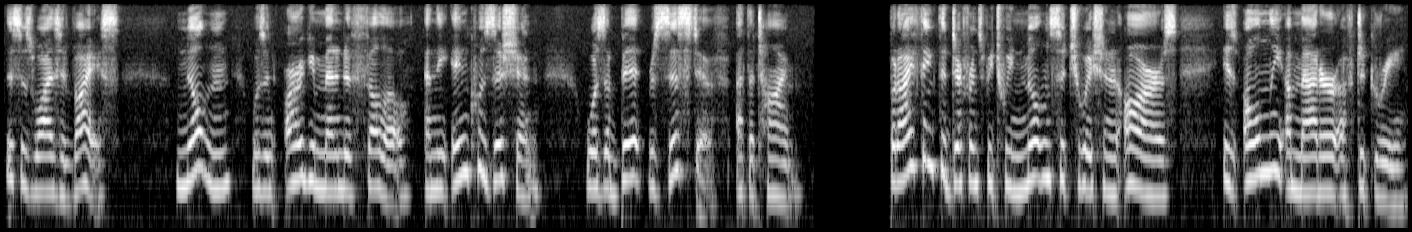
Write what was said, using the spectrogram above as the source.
This is wise advice. Milton was an argumentative fellow, and the Inquisition was a bit resistive at the time. But I think the difference between Milton's situation and ours is only a matter of degree.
